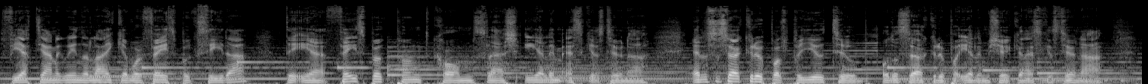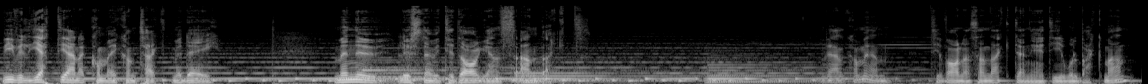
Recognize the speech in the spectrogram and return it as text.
Får jättegärna gå in och likea vår Facebook-sida. Det är facebook.com elimeskilstuna. Eller så söker du upp oss på YouTube och då söker du på Elimkyrkan Eskilstuna. Vi vill jättegärna komma i kontakt med dig. Men nu lyssnar vi till dagens andakt. Välkommen till vardagsandakten. Jag heter Joel Backman,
